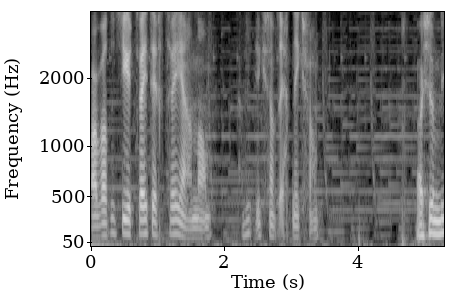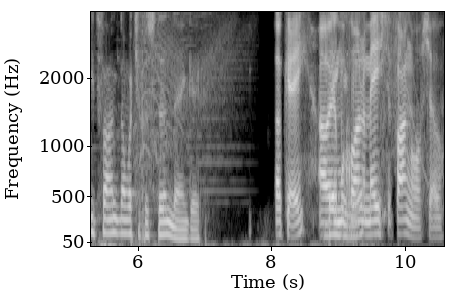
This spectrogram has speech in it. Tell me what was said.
Maar wat is hier 2 tegen 2 aan dan? Ik snap er echt niks van. Als je hem niet vangt, dan word je gestund, denk ik. Oké, oh, je moet gewoon hoor. de meeste vangen of zo.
